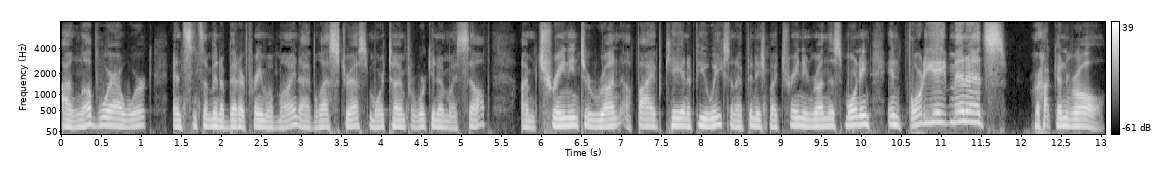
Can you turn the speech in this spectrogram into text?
I love where I work, and since I'm in a better frame of mind, I have less stress, more time for working on myself. I'm training to run a 5K in a few weeks, and I finished my training run this morning in 48 minutes. Rock and roll.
